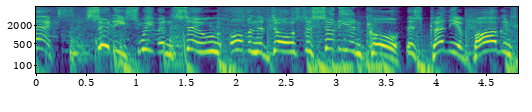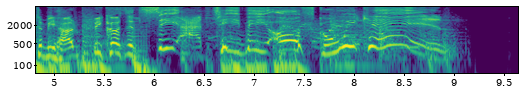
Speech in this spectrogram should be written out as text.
next? Sooty, Sweep and Sue open the doors to Sooty & Co. There's plenty of bargains to be had because it's CITV All School Weekend.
